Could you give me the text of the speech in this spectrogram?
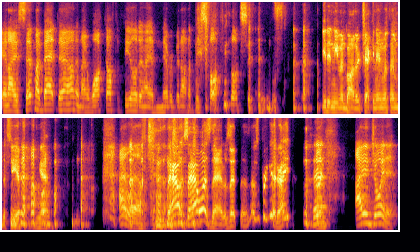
And I set my bat down and I walked off the field and I have never been on a baseball field since. you didn't even bother checking in with them to see if no, yeah. I left. so, how, so how was that? Was that that was pretty good, right? I enjoyed it.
